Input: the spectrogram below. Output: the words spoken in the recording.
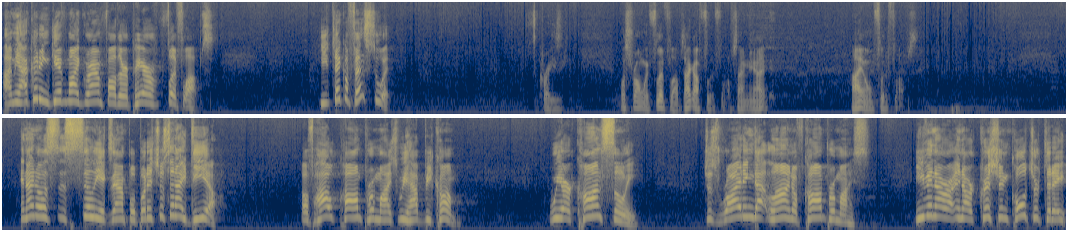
I mean, I couldn't give my grandfather a pair of flip flops. He'd take offense to it. It's crazy. What's wrong with flip flops? I got flip flops. I mean, I, I own flip flops. And I know it's a silly example, but it's just an idea of how compromised we have become. We are constantly just riding that line of compromise. Even our, in our Christian culture today,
